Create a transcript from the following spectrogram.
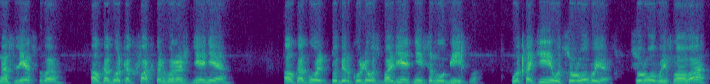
наследство, алкоголь как фактор вырождения, алкоголь, туберкулез, болезни и самоубийство. Вот такие вот суровые, суровые слова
